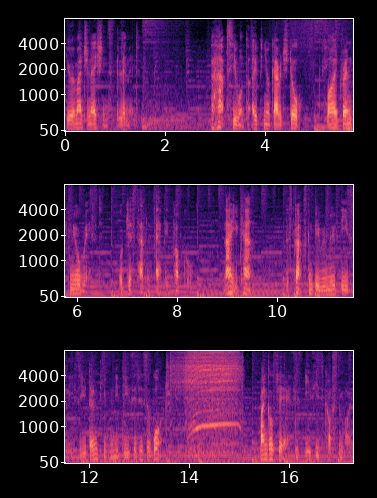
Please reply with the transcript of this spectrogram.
your imagination's the limit. Perhaps you want to open your garage door, fly a drone from your wrist, or just have an epic pub crawl. Now you can. The straps can be removed easily so you don't even need to use it as a watch. Bangle.js is easy to customize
